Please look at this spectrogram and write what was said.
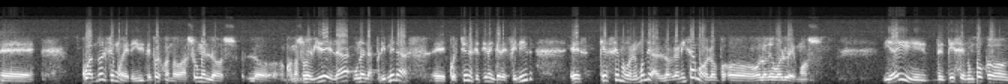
Eh, cuando él se muere y después cuando asumen los, cuando asume Videla, una de las primeras eh, cuestiones que tienen que definir es qué hacemos con el mundial, lo organizamos o lo, devolvemos. Y ahí dicen un poco,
